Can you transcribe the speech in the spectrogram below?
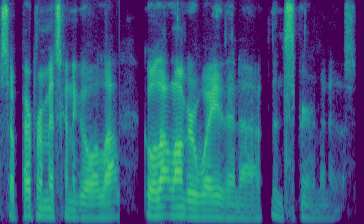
So peppermint's going to go a lot go a lot longer way than uh, than spearmint is.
